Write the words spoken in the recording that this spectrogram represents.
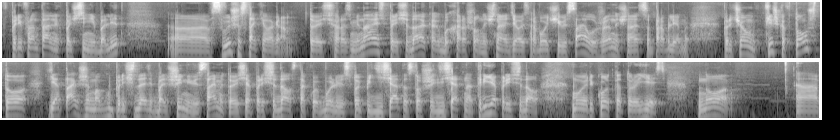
в префронтальных почти не болит, э, свыше 100 килограмм. То есть разминаюсь, приседаю как бы хорошо, начинаю делать рабочие веса, и уже начинаются проблемы. Причем фишка в том, что я также могу приседать большими весами, то есть я приседал с такой более 150 и 160 на 3 я приседал, мой рекорд, который есть. Но э,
